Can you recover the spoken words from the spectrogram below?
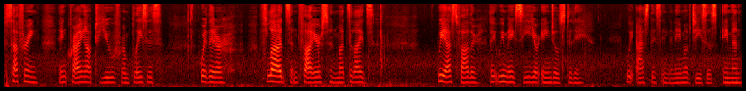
suffering and crying out to you from places where there are floods and fires and mudslides. We ask, Father, that we may see your angels today. We ask this in the name of Jesus. Amen.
